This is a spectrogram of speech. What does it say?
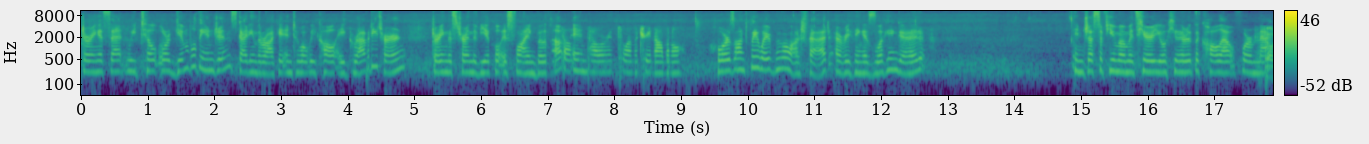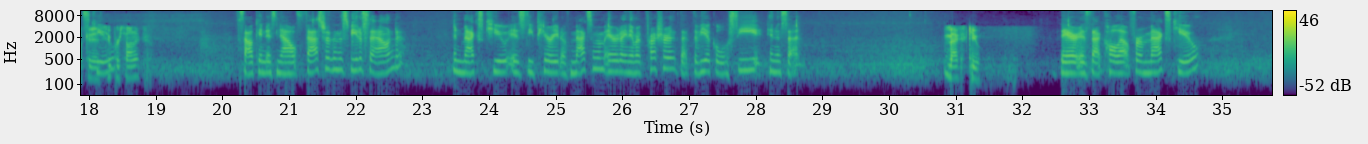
During ascent, we tilt or gimbal the engines, guiding the rocket into what we call a gravity turn. During this turn, the vehicle is flying both up Falcon and power and telemetry nominal. horizontally away from the launch pad. Everything is looking good. In just a few moments here, you'll hear the call out for max Falcon Q. is supersonic. Falcon is now faster than the speed of sound, and max Q is the period of maximum aerodynamic pressure that the vehicle will see in ascent. Max Q. There is that call out for max Q.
